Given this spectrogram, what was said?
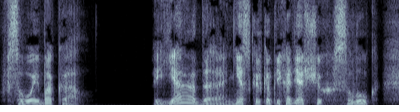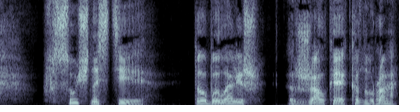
в свой бокал. Я да несколько приходящих слуг. В сущности, то была лишь жалкая конура.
